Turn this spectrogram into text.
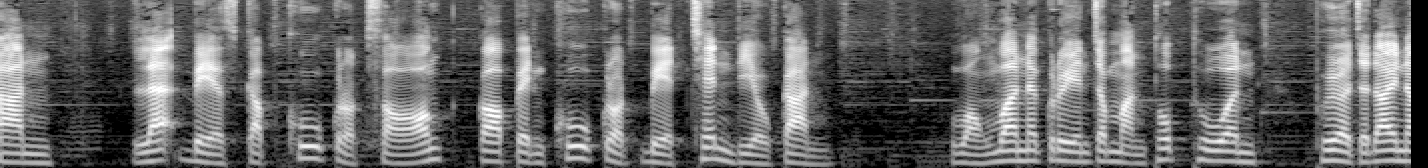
กัน และเบสกับคู่กรด 2 ก็เป็นคู่กรดเบสเช่นเดียวกัน หวังว่านักเรียนจะหมั่นทบทวน เพื่อจะได้น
